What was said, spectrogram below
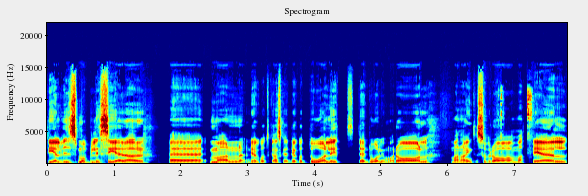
delvis mobiliserar, eh, man, det, har gått ganska, det har gått dåligt, det är dålig moral, man har inte så bra materiell,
